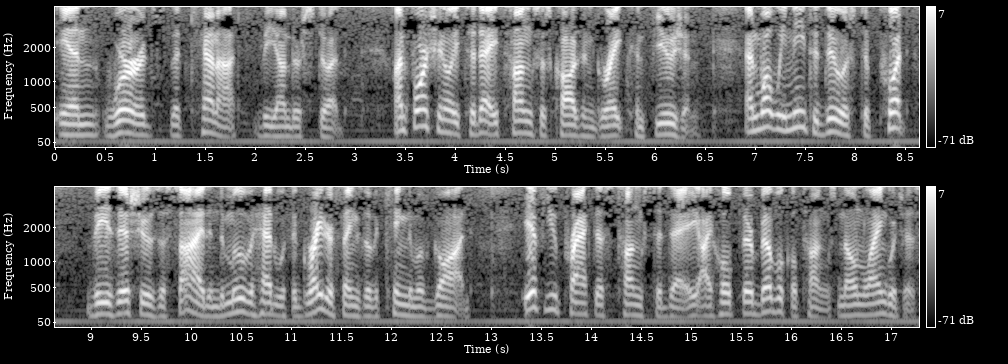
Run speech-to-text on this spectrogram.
in words that cannot be understood. Unfortunately, today, tongues is causing great confusion. And what we need to do is to put these issues aside and to move ahead with the greater things of the kingdom of God. If you practice tongues today, I hope they're biblical tongues, known languages.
